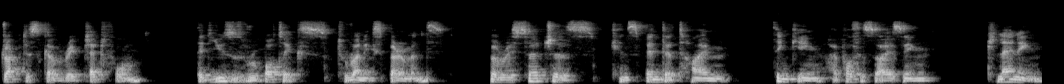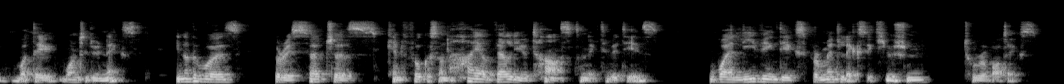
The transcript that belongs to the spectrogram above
drug discovery platform that uses robotics to run experiments where researchers can spend their time thinking, hypothesizing, planning what they want to do next. In other words, where researchers can focus on higher value tasks and activities while leaving the experimental execution to robotics.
